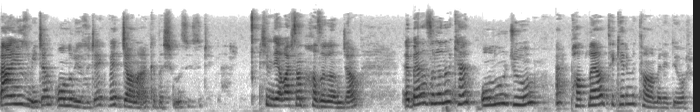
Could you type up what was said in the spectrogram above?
Ben yüzmeyeceğim. Onur yüzecek ve Can arkadaşımız yüzecekler. Şimdi yavaştan hazırlanacağım. E, Ben hazırlanırken Onurcuğum patlayan tekerimi tamir ediyor.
